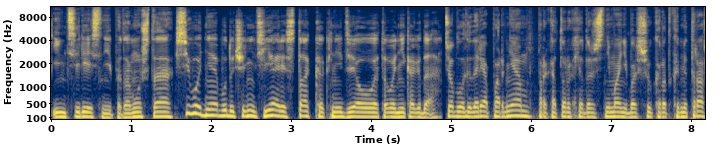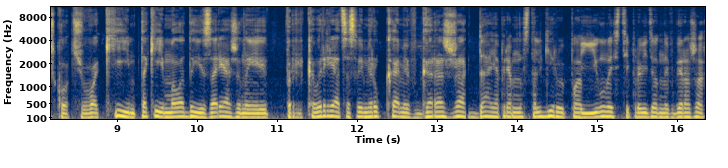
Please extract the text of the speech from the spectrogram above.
интереснее, потому что сегодня я буду чинить Yaris так, как не делал этого никогда. Все благодаря парням, про которых я даже снимаю небольшую короткометражку. Чуваки, такие молодые, заряженные, ковыряться своими руками в гаражах. Да, я прям ностальгирую по юности, проведенной в гаражах.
